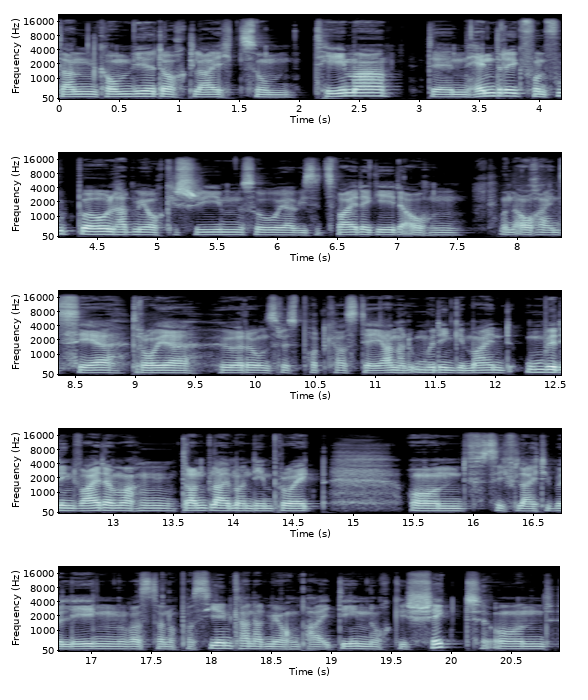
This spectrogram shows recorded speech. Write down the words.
dann kommen wir doch gleich zum Thema. Denn Hendrik von Football hat mir auch geschrieben, so ja, wie es jetzt weitergeht, auch ein und auch ein sehr treuer Hörer unseres Podcasts, der Jan, hat unbedingt gemeint, unbedingt weitermachen, dranbleiben an dem Projekt und sich vielleicht überlegen, was da noch passieren kann. Hat mir auch ein paar Ideen noch geschickt und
